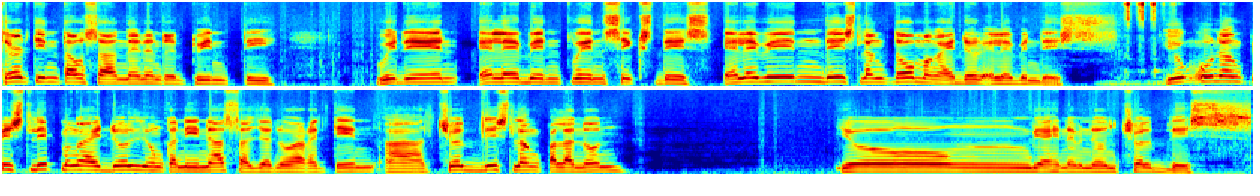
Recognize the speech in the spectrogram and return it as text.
13,920 within 11.6 days. 11 days lang to mga idol, 11 days. Yung unang payslip mga idol, yung kanina sa January 10, ah 12 days lang pala nun. Yung biyahe namin noon 12 days.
